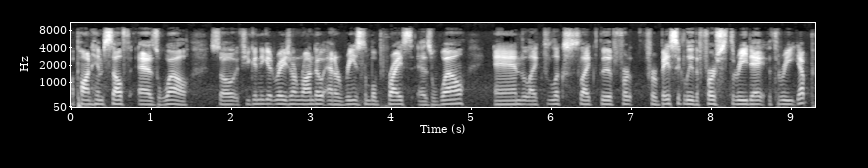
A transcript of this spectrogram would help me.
upon himself as well. So if you're going to get Rajon Rondo at a reasonable price as well, and like looks like the for for basically the first three day three yep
